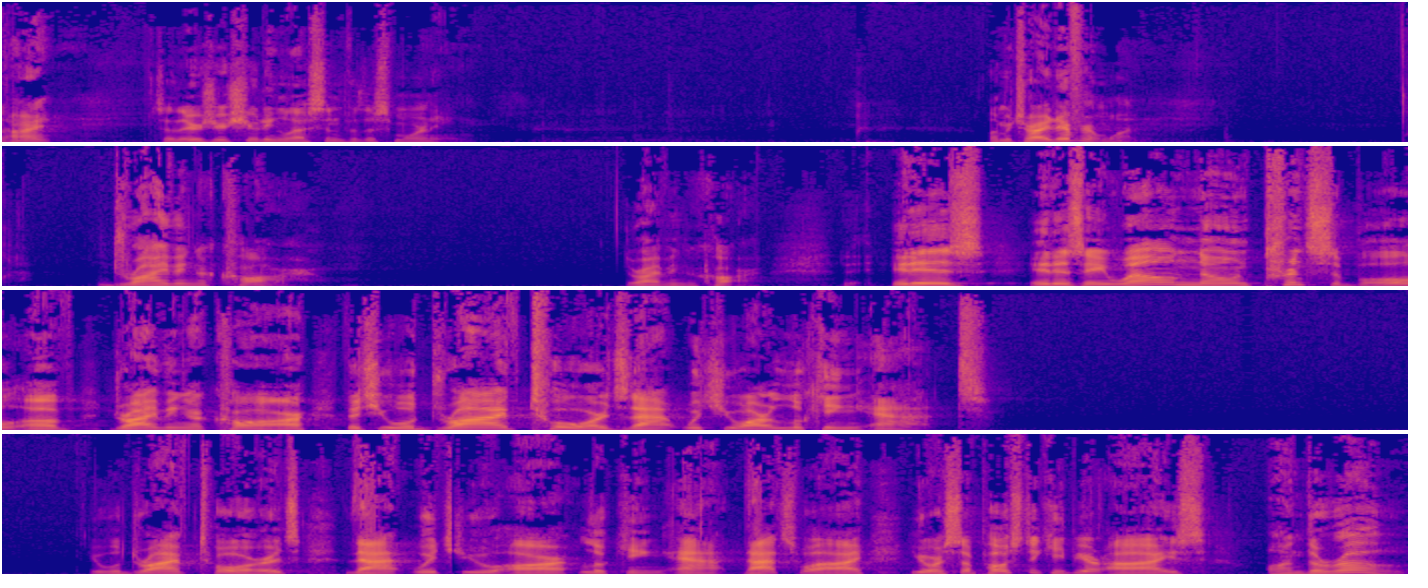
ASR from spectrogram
All right? So there's your shooting lesson for this morning. Let me try a different one. Driving a car. Driving a car. It is, it is a well known principle of driving a car that you will drive towards that which you are looking at. You will drive towards that which you are looking at. That's why you are supposed to keep your eyes on the road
